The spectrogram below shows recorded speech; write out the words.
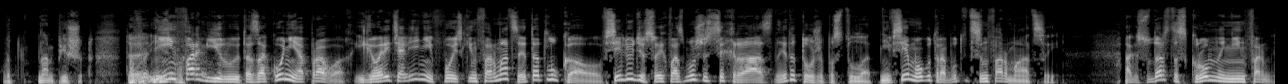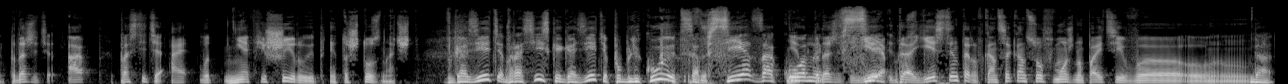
Вот нам пишут. А не информируют о законе и о правах. И говорить о линии в поиске информации – это от лукавого. Все люди в своих возможностях разные. Это тоже постулат. Не все могут работать с информацией а государство скромно не информирует. Подождите, а, простите, а вот не афиширует, это что значит? В газете, в российской газете публикуются все законы. Нет, подождите, все е- да, есть интернет. В конце концов, можно пойти в... Э, да.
